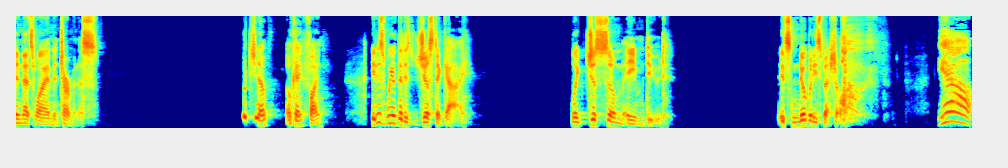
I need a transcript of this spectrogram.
And that's why I'm in Terminus. Which, you know, okay, fine. It is weird that it's just a guy. Like, just some AIM dude. It's nobody special. Yeah,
